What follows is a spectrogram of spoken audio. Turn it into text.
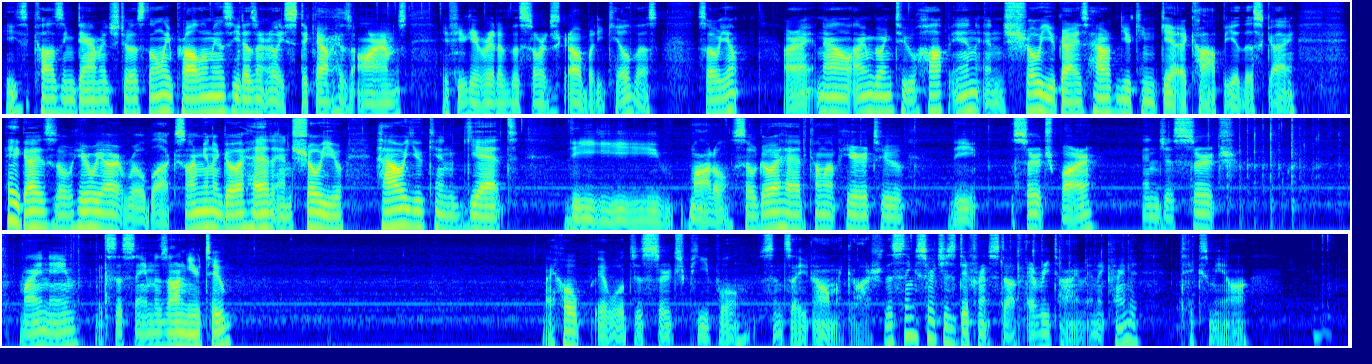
he's causing damage to us. The only problem is he doesn't really stick out his arms if you get rid of the sword. Oh, but he killed us. So, yep. Alright, now I'm going to hop in and show you guys how you can get a copy of this guy. Hey guys, so here we are at Roblox. So I'm going to go ahead and show you how you can get the model. So go ahead, come up here to the search bar and just search my name. It's the same as on YouTube. I hope it will just search people since I oh my gosh this thing searches different stuff every time and it kind of ticks me off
